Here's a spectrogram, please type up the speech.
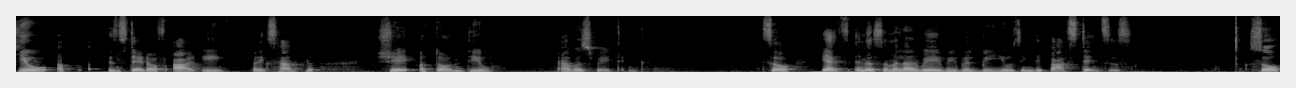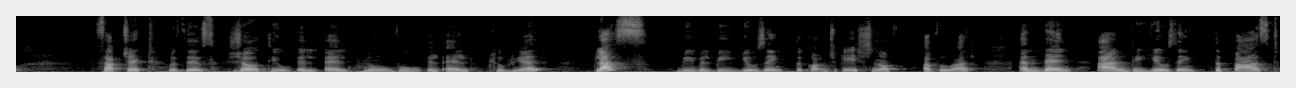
Q up instead of RE. For example, j'ai attendu. I was waiting. So, yes, in a similar way, we will be using the past tenses. So, subject which is je, tu, il, elle, nous, vous, il, elle, pluriel, plus we will be using the conjugation of avoir and then I'll be using the past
